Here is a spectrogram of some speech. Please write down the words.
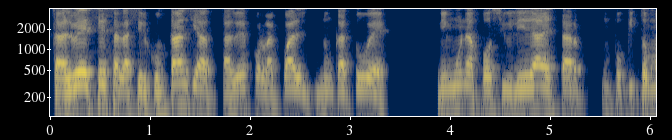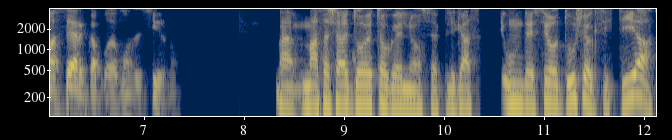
tal vez esa la circunstancia, tal vez por la cual nunca tuve ninguna posibilidad de estar un poquito más cerca, podemos decir. ¿no? Más allá de todo esto que nos explicás, ¿un deseo tuyo existía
